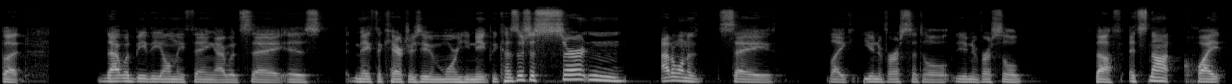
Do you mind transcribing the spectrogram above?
but that would be the only thing I would say is make the characters even more unique because there's a certain I don't want to say like universal universal stuff. It's not quite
